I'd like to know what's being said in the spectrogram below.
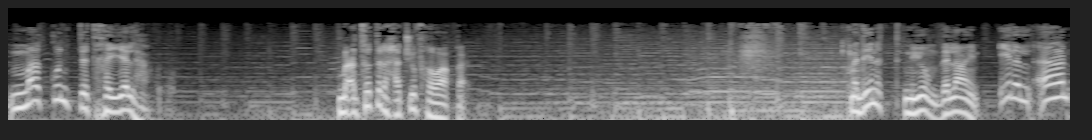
ما كنت تتخيلها. بعد فترة حتشوفها واقع. مدينة نيوم ذا لاين إلى الآن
